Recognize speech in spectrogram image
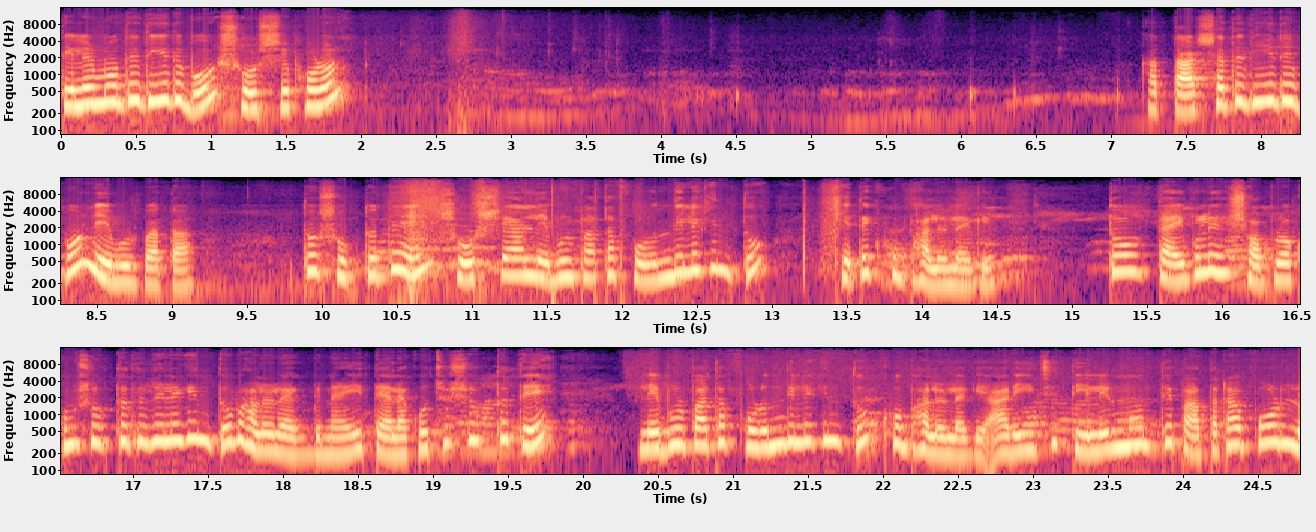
তেলের মধ্যে দিয়ে দেবো সর্ষে ফোড়ন। আর তার সাথে দিয়ে দেব লেবুর পাতা। তো শুক্তোতে সর্ষে আর লেবুর পাতা ফোড়ন দিলে কিন্তু খেতে খুব ভালো লাগে। তো তাই বলে সব রকম শুক্তোতে দিলে কিন্তু ভালো লাগবে না। এই তেলা কচুর শুক্তোতে লেবুর পাতা ফোড়ন দিলে কিন্তু খুব ভালো লাগে। আর এই যে তেলের মধ্যে পাতাটা পড়ল,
